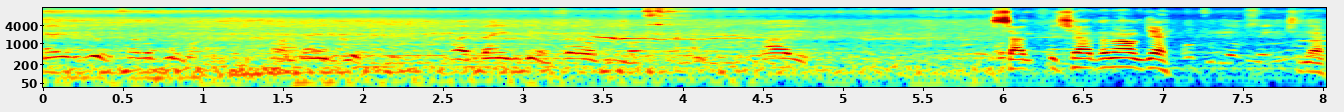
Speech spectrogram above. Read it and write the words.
Ben gidiyorum. Hayır ben gidiyorum, sen oturma. Hayır. Sen içeriden al gel Otur yoksa git. Çınar.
